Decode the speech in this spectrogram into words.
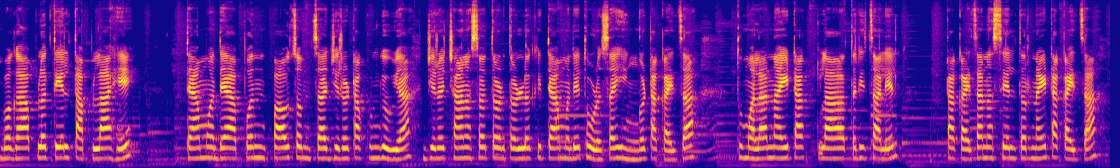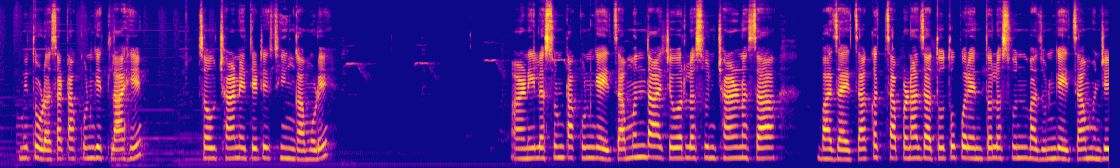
बघा आपलं तेल तापलं आहे. त्यामध्ये आपण पाव चमचा जिरं टाकून घेऊया. जिरं छान असं तळतळलं की त्यामध्ये थोडंसा हिंग टाकायचा. तुम्हाला नाही टाकला तरी चालेल. टाकायचा नसेल तर नाही टाकायचा. मी थोडासा टाकून घेतला आहे. चव छान येते ते हिंगामुळे. आणि लसूण टाकून घ्यायचा. मंद आचेवर लसूण छान असा भाजायचा. कच्चापणा जातो तोपर्यंत लसूण भाजून घ्यायचा. म्हणजे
